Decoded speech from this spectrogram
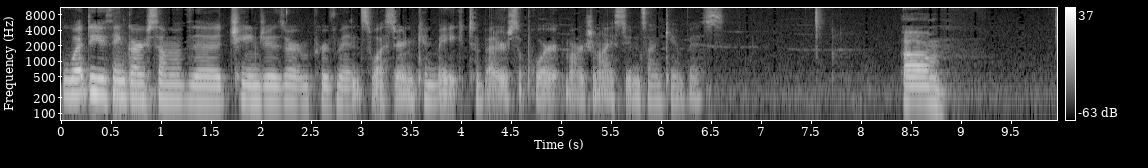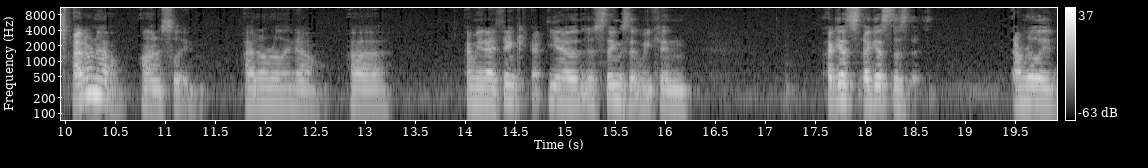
What do you think are some of the changes or improvements Western can make to better support marginalized students on campus? Um, I don't know, honestly. I don't really know. Uh, I mean, I think you know, there's things that we can. I guess I guess this. I'm really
